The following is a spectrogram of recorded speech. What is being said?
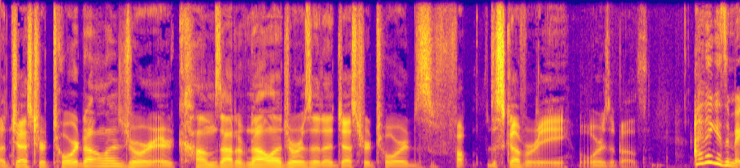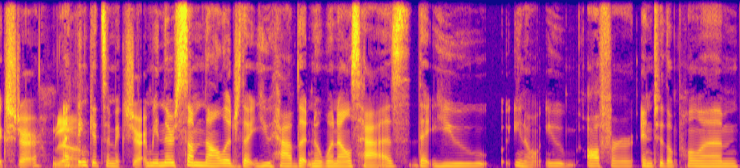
a gesture toward knowledge, or it comes out of knowledge, or is it a gesture towards f- discovery, or is it both? I think it's a mixture. I think it's a mixture. I mean, there's some knowledge that you have that no one else has that you, you know, you offer into the poem.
